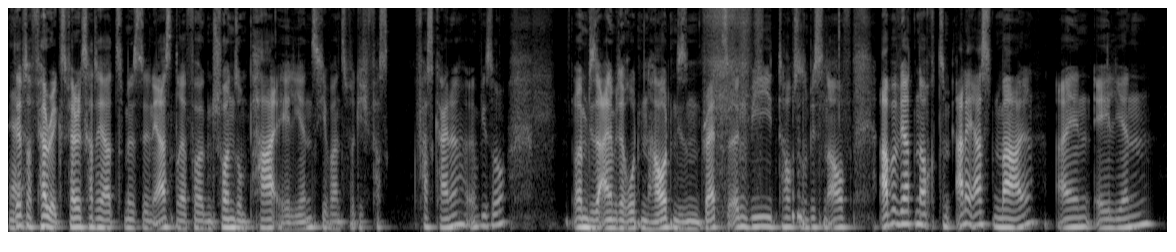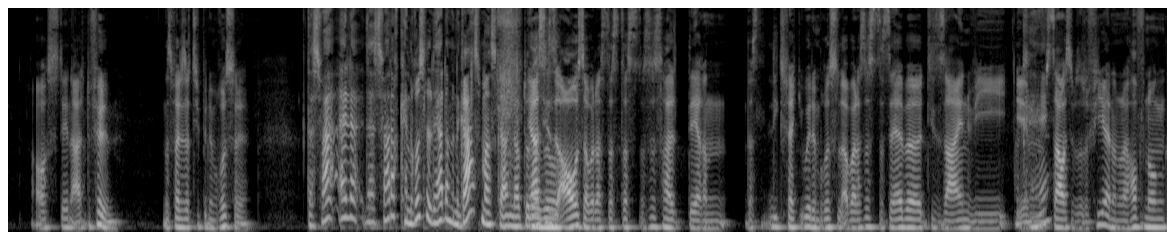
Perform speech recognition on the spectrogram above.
Ja. selbst auf Ferrix. Ferrix hatte ja zumindest in den ersten drei Folgen schon so ein paar Aliens. Hier waren es wirklich fast, fast keine, irgendwie so. Ähm, diese eine mit der roten Haut und diesen Dreads irgendwie tauchte so ein bisschen auf. Aber wir hatten auch zum allerersten Mal ein Alien aus den alten Filmen. Das war dieser Typ mit dem Rüssel. Das war, Alter, das war doch kein Rüssel, der hat doch eine Gasmaske angehabt Ja, oder es so. sieht so aus, aber das, das, das, das ist halt deren. Das liegt vielleicht über dem Rüssel, aber das ist dasselbe Design wie Okay. im Star Wars Episode 4, eine neue Hoffnung,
